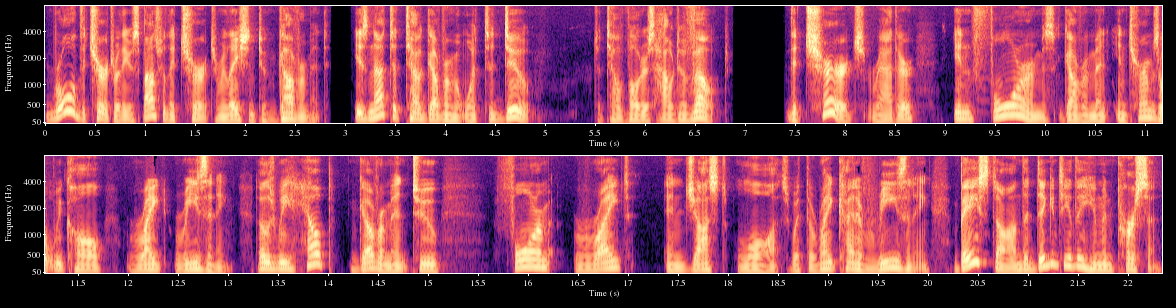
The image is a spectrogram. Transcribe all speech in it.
role of the church, or the responsibility of the church in relation to government, is not to tell government what to do, to tell voters how to vote. The church, rather, informs government in terms of what we call right reasoning. In other words, we help government to form right and just laws with the right kind of reasoning based on the dignity of the human person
